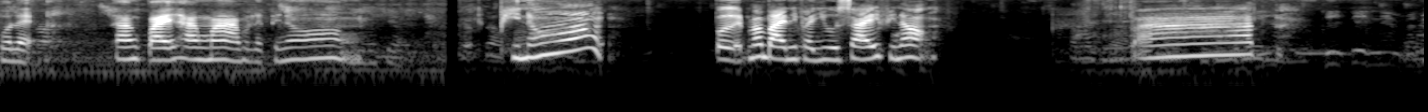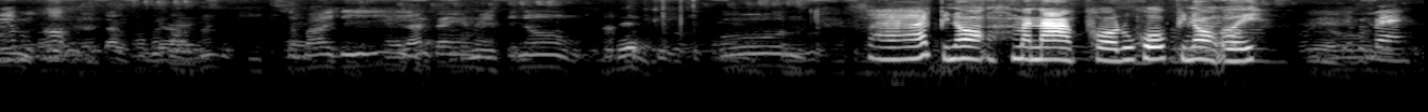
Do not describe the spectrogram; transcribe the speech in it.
พูดแหละ ทางไปทางมาพูดเลยพี่น้อง พี่น้อง เปิดมาบายนี่พายุไซส์พี่น้องป๊าดสบายดีร้านแป้งแม่พี่น้องคุณป๊าด พี่น้องมาหน้าพอลูกโคกพี่น้องเอ้ยแปลงทุก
